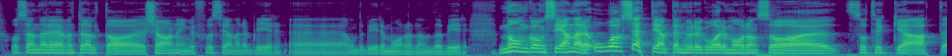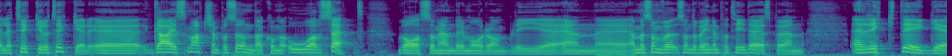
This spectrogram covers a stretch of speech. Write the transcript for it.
Och sen är det eventuellt då körning. Vi får se när det blir. Eh, om det blir imorgon eller om det blir någon gång senare. Oavsett egentligen hur det går imorgon så, så tycker jag att, eller tycker och tycker, eh, eh, guys matchen på söndag kommer oavsett vad som händer imorgon bli en, eh, ja men som, som du var inne på tidigare Jesper, en, en riktig, eh,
